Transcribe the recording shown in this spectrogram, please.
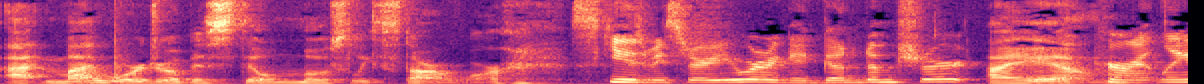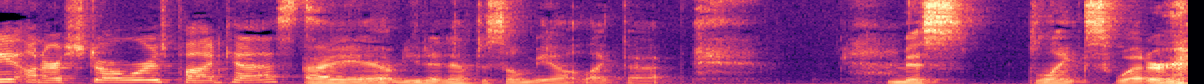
I my wardrobe is still mostly Star Wars. excuse me, sir, you're wearing a Gundam shirt I am currently on our Star Wars podcast I am. You didn't have to sell me out like that, Miss Blank Sweater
